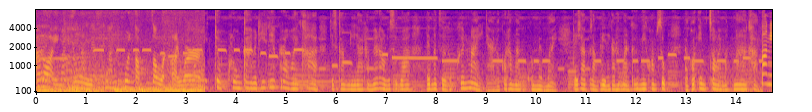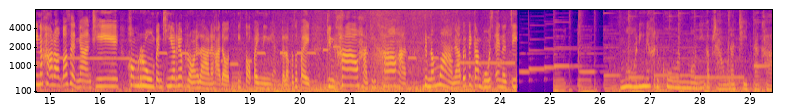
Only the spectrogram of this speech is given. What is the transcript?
อร่อยอยู่คุ้มทุนตอบโจทย์อร่อยเวอร์จบโครงการไปที่เรียบร้อยค่ะ กิจกรรมนี้นะทำให้เรารู้สึกว่าได้มาเจอกับเพื่อนใหม่นะแล้วก็ทำงานกับคนใหม่ๆ ได้ใช้ภาษาอังกฤษในการทำงานคือมีความสุข แล้วก็เอนจอยมากๆค่ะ ตอนนี้นะคะเราก็เสร็จงานที่โฮมรูมเป็นที่เรียบร้อยแล้วนะคะเดี๋ยวอีกต่อไปนี้เนี่ยเดี๋ยวเราก็จะไปกินข้าวหากินข้าวหาดื่มน้ำหวานนะไปเป็นการบูสต์เอเนอร์จี มอร์นิ่งนะคะทุกคนมอร์นิ่งกับเช้าวันอาทิตย์นะคะ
